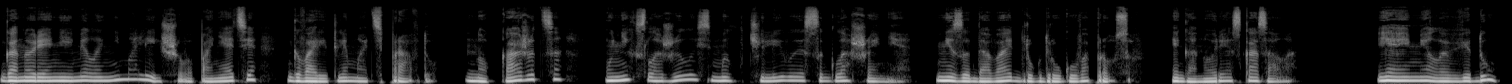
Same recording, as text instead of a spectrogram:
Ганория не имела ни малейшего понятия, говорит ли мать правду. Но, кажется, у них сложилось молчаливое соглашение не задавать друг другу вопросов. И Ганория сказала. «Я имела в виду,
